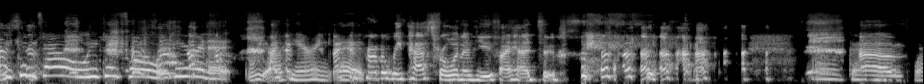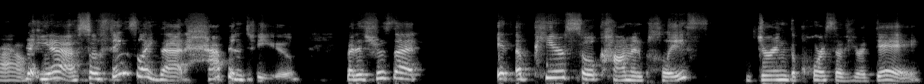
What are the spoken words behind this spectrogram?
We can tell. We can tell. We're hearing it. We are could, hearing I it. I could probably pass for one of you if I had to. Oh, um, wow. yeah. So things like that happen to you, but it's just that it appears so commonplace during the course of your day.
